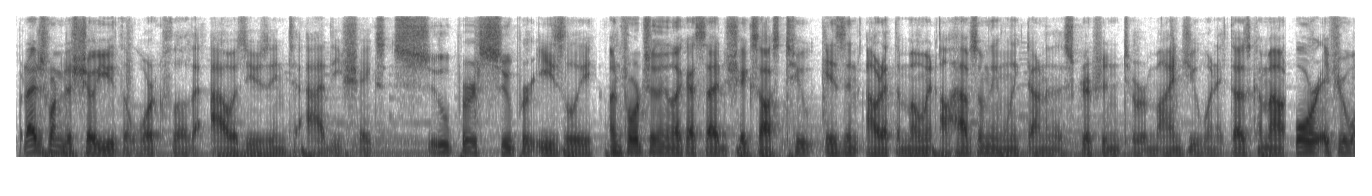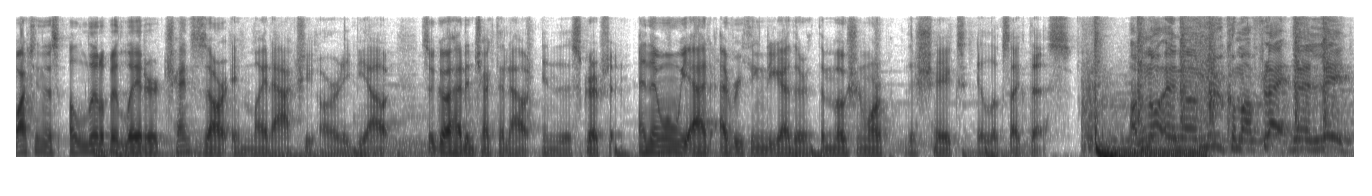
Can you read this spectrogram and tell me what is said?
But I just wanted to show you the workflow that I was using to add these shakes super, super easily. Unfortunately, like I said, Shake Sauce 2 isn't out at the moment. I'll have something linked down in the description to remind you when it does come out. Or if you're watching this a little bit later, chances are it might actually already be out. So go ahead and check that out in the description. And then when we add everything together, the motion warp, the shakes, it looks like this. I'm not in a mood, my flight delayed.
